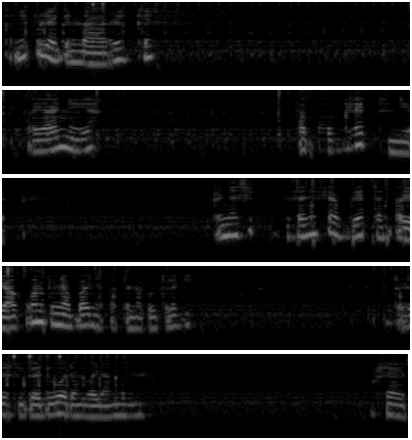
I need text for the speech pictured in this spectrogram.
kan itu legendaris guys. Kayaknya ya. Apa upgrade ya kayaknya sih biasanya sih updatean oh ya aku kan punya banyak kapan aku itu lagi. Ada tiga dua dong bayangin. Buset.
